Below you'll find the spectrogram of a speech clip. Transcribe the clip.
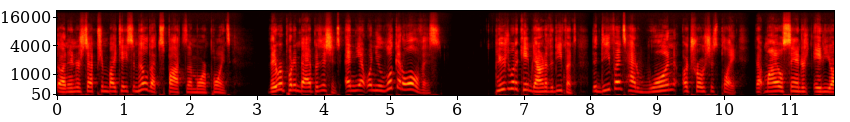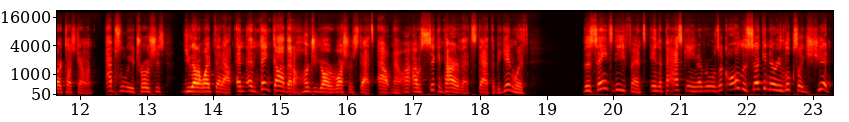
an interception by Taysom Hill that spots them more points. They were put in bad positions. And yet, when you look at all this, here's what it came down to the defense. The defense had one atrocious play that Miles Sanders 80 yard touchdown. run. Absolutely atrocious. You got to wipe that out. And, and thank God that 100 yard rusher stat's out now. I, I was sick and tired of that stat to begin with. The Saints defense in the past game, everyone was like, oh, the secondary looks like shit.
